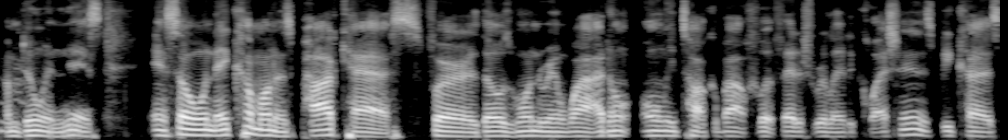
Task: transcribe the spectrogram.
I'm mm-hmm. doing this and so when they come on this podcast for those wondering why I don't only talk about foot fetish related questions because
